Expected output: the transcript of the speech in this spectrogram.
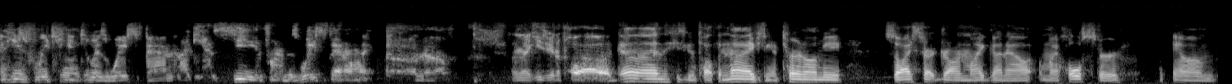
and he's reaching into his waistband, and I can't see in front of his waistband. I'm like, oh no. I'm like, he's gonna pull out a gun, he's gonna pull out the knife, he's gonna turn on me. So I start drawing my gun out on my holster, um,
